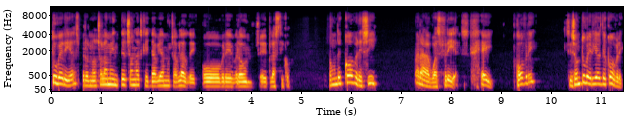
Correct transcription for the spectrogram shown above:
tuberías, pero no solamente son las que ya habíamos hablado, de cobre, bronce, plástico. Son de cobre, sí, para aguas frías. Ey, cobre, si son tuberías de cobre,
